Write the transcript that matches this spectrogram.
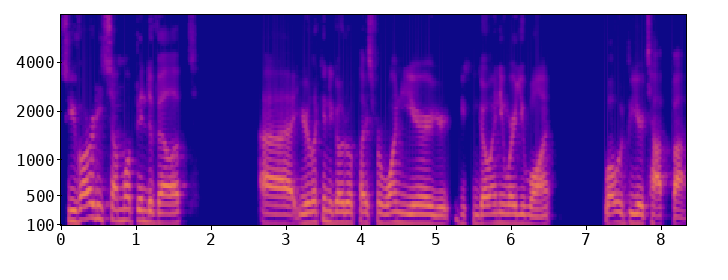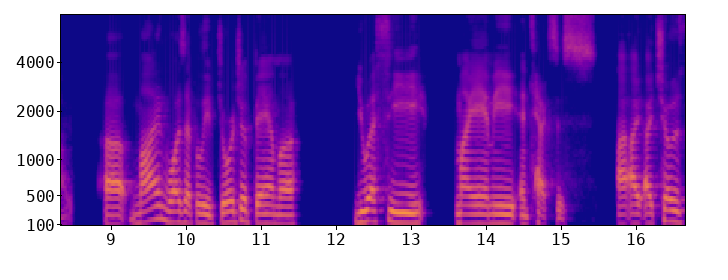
so you've already somewhat been developed. Uh, you're looking to go to a place for one year. you you can go anywhere you want. What would be your top five? Uh, mine was, I believe, Georgia, Bama, USC, Miami, and Texas. I, I, chose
